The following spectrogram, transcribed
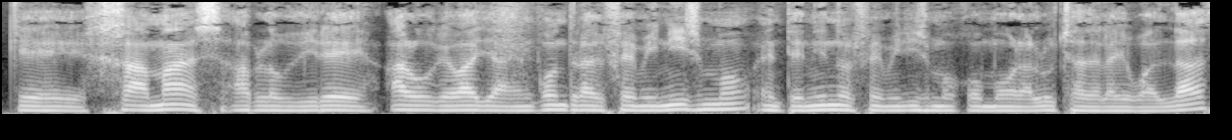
que jamás aplaudiré algo que vaya en contra del feminismo, entendiendo el feminismo como la lucha de la igualdad,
